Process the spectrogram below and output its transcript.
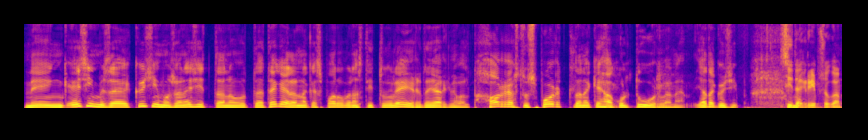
ning esimese küsimuse on esitanud tegelane, kes palub ennast tituleerida järgnevalt harrastussportlane, kehakultuurlane ja ta küsib. sidekriipsuga.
